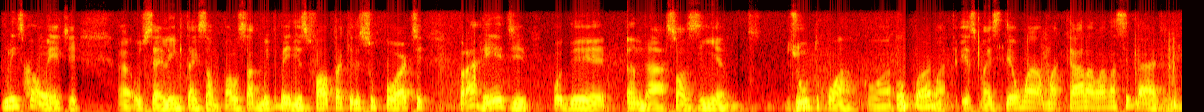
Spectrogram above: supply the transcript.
principalmente uh, o Celim que está em São Paulo sabe muito bem disso, falta aquele suporte para a rede poder andar sozinha junto com a, com a, com a matriz, mas ter uma, uma cara lá na cidade, né?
